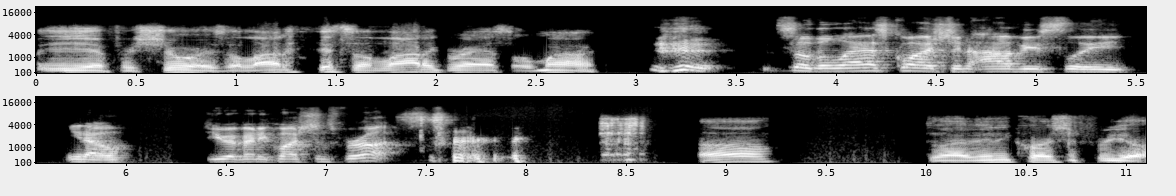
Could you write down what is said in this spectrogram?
Yeah, for sure. It's a lot. Of, it's a lot of grass on mine. so the last question, obviously, you know, do you have any questions for us? uh, do I have any questions for you?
